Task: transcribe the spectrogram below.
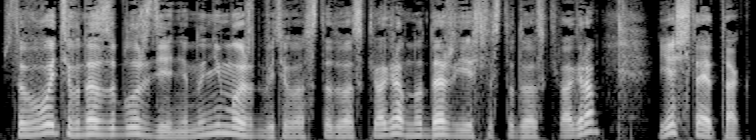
что вы вводите в нас заблуждение. Ну, не может быть у вас 120 килограмм, но даже если 120 килограмм, я считаю так,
